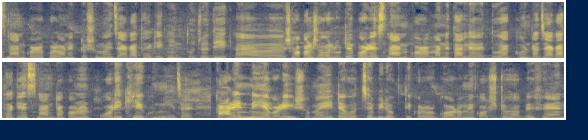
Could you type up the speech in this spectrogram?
স্নান করার পর অনেকটা সময় জায়গা থাকে। কিন্তু যদি সকাল সকাল উঠে পরে স্নান করা মানে তাহলে দু এক ঘণ্টা জায়গা থাকলে স্নানটা করানোর পরই খেয়ে ঘুমিয়ে যায়। কারেন্ট নেই আবার এই সময়। এটা হচ্ছে বিরক্তিকর, ওর গরমে কষ্ট হবে। ফ্যান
